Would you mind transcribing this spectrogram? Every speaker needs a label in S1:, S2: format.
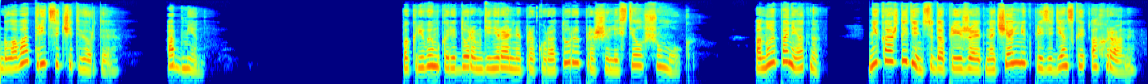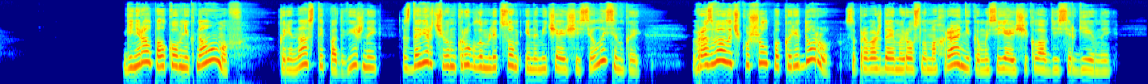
S1: Глава 34. Обмен. По кривым коридорам Генеральной прокуратуры прошелестел шумок. Оно и понятно. Не каждый день сюда приезжает начальник президентской охраны. Генерал-полковник Наумов, коренастый, подвижный, с доверчивым круглым лицом и намечающейся лысинкой, в развалочку шел по коридору, сопровождаемый рослым охранником и сияющей Клавдией Сергеевной,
